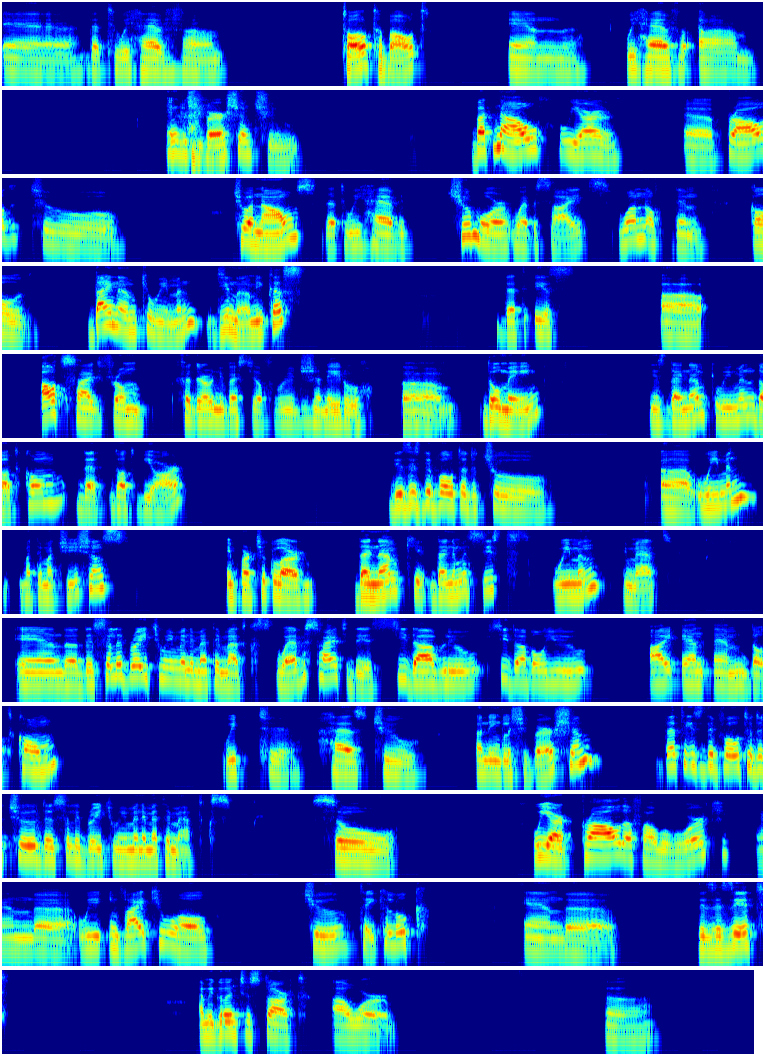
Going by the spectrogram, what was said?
uh, that we have um, talked about. And we have um, English version too. But now we are uh, proud to, to announce that we have two more websites, one of them called Dynamic Women, Dinâmicas, that is uh, outside from Federal University of Rio de Janeiro um, domain, is dynamicwomen.com.br. This is devoted to uh, women mathematicians, in particular dynamic dynamicists, women in math. And uh, the Celebrate Women in Mathematics website, the CW, CWINM.com, which uh, has to an English version that is devoted to the Celebrate Women in Mathematics. So we are proud of our work and uh, we invite you all to take a look. And uh, this is it. I'm going to start our uh,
